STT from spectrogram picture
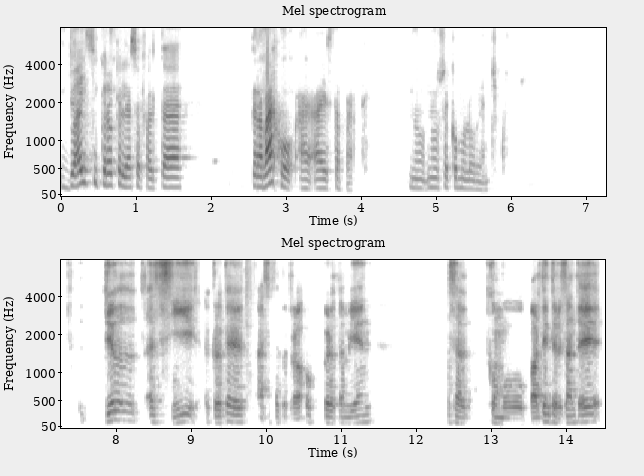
yo ahí sí creo que le hace falta trabajo a, esta parte. No, no sé cómo lo vean, chicos. Yo eh, sí, creo que hace falta trabajo, pero también, o sea, como parte interesante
